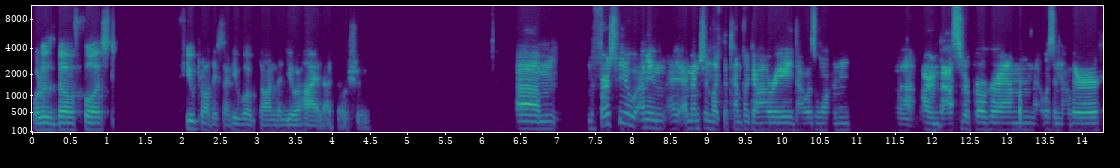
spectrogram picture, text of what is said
what was the first few projects that you worked on when you were hired at Notion? Um, the first few, I mean, I, I, mentioned like the template gallery, that was one. Uh, our ambassador program, that was another.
